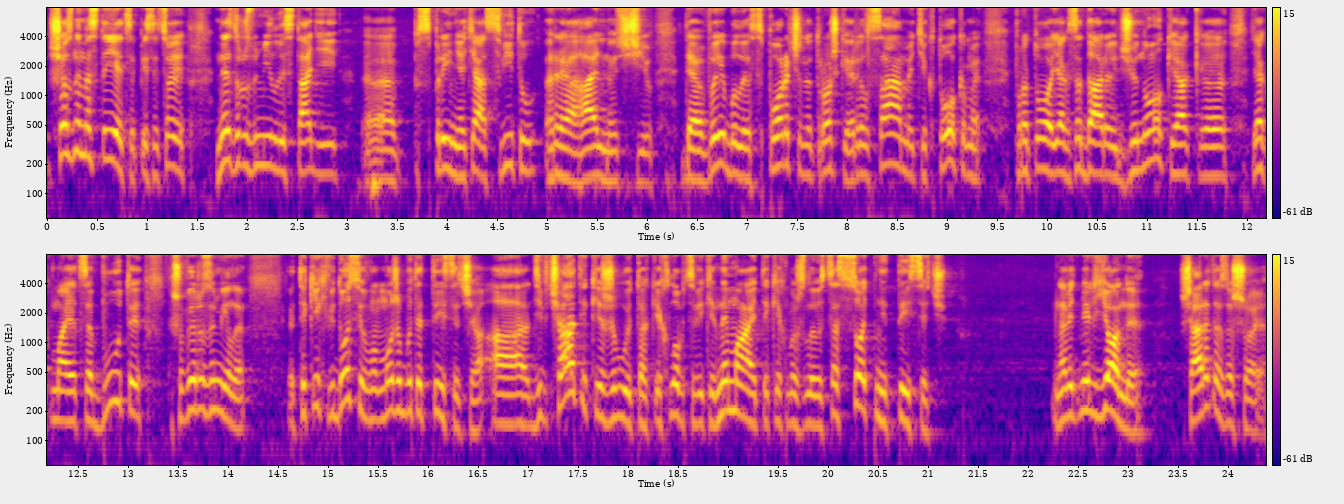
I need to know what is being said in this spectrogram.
що з ними стається після цієї незрозумілої стадії е, сприйняття світу реальності, де ви були спорчені трошки рилсами, тіктоками про те, як задарюють жінок, як, е, як має це бути. Щоб ви розуміли, таких відосів може бути тисяча, а дівчат, які живуть так, і хлопців, які не мають таких можливостей, це сотні тисяч навіть мільйони. Шарите за що я?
